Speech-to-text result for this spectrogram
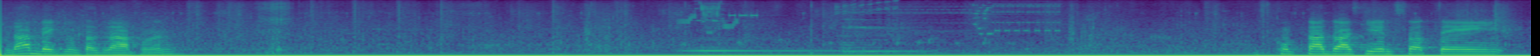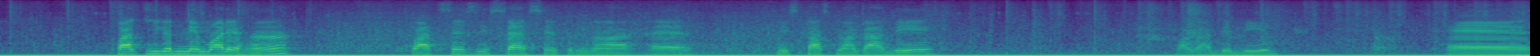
Ainda bem que não tá travando. Esse computador aqui ele só tem 4 GB de memória RAM, 460 no, é, de espaço no HD, o HD dele. É,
